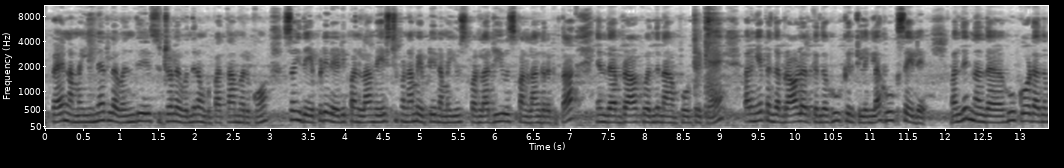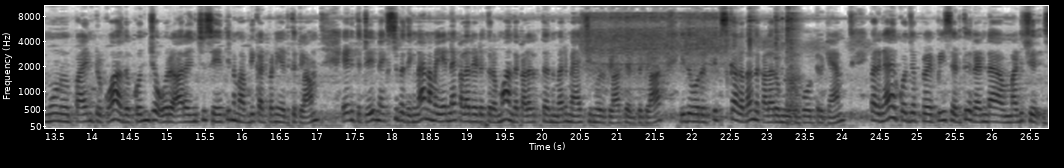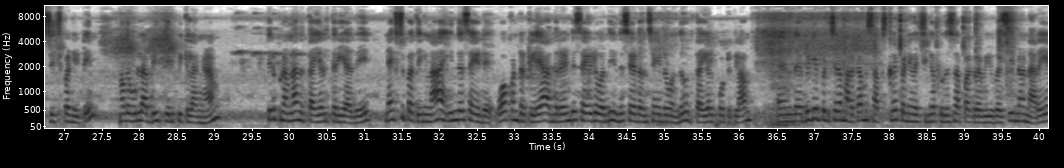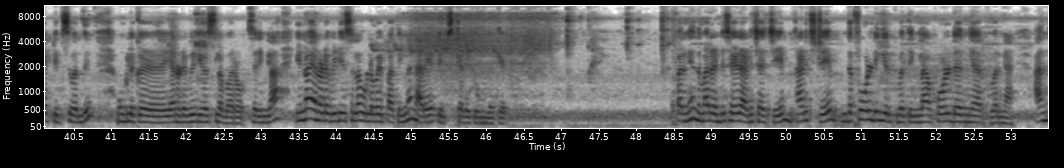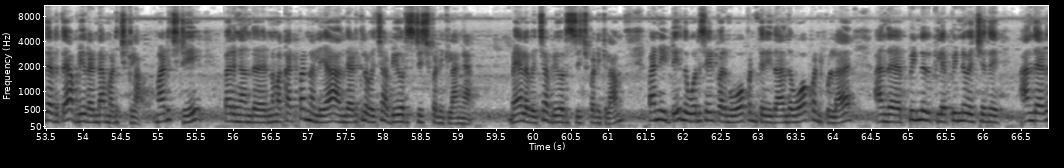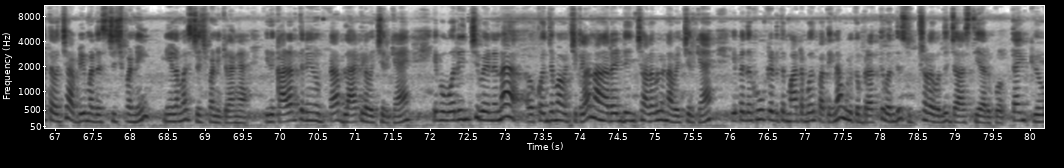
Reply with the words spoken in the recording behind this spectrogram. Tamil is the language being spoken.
இப்போ நம்ம இன்னரில் வந்து சுற்றளவு வந்து நமக்கு பத்தாமல் இருக்கும். ஸோ இதை எப்படி ரெடி பண்ணலாம்? வேஸ்ட் பண்ணாமல் எப்படி நம்ம யூஸ் பண்ணலாம்? ரீயூஸ் பண்ணலாங்கிறதுக்கு தான் இந்த ப்ராக் வந்து நான் போட்டிருக்கேன். பாருங்கள் இப்போ இந்த ப்ராவில் இருக்க இந்த ஹூக் இருக்கு இல்லைங்களா? ஹூக் சைடு வந்து நான் அந்த ஹூக்கோட அந்த மூணு பாயிண்ட் இருக்கும். அதை கொஞ்சம் ஒரு அரை இன்ச்சு சேர்த்து நம்ம அப்படி கட் பண்ணி எடுத்துக்கலாம். எடுத்துகிட்டு நெக்ஸ்ட் பார்த்திங்கன்னா நம்ம என்ன கலர் எடுக்கிறோமோ அந்த கலருக்கு தகுந்த மாதிரி மேட்சிங் ஒரு கிளாத் எடுத்துக்கலாம். இது ஒரு டிப்ஸ்க்காக தான் இந்த கலர் உங்களுக்கு போட்டிருக்கேன். பாருங்கள் கொஞ்சம் பீஸ் எடுத்து ரெண்டாக மடித்து ஸ்டிச் பண்ணிவிட்டு அதை உள்ளே அப்படியே திருப்பிக்கலாங்க. திருப்பினோம்னா அந்த தையல் தெரியாது. நெக்ஸ்ட் பார்த்திங்கன்னா இந்த சைடு ஓப்பன் இருக்கு இல்லையா? அந்த ரெண்டு சைடு வந்து இந்த சைடு அந்த சைடு வந்து ஒரு தையல் போட்டுக்கலாம். இந்த வீடியோ பிடிச்சா மறக்காமல் சப்ஸ்கிரைப் பண்ணி வச்சுங்க. புதுசாக பார்க்குற வியூவர்ஸ் இன்னும் நிறைய டிப்ஸ் வந்து உங்களுக்கு என்னோடய வீடியோஸில் வரும். சரிங்களா? இன்னும் என்னோடய வீடியோஸ் எல்லாம் உள்ளே போய் பார்த்திங்கன்னா நிறைய டிப்ஸ் கிடைக்கும் உங்களுக்கு. பாருங்கள் இந்த மாதிரி ரெண்டு சைடு அடித்தாச்சு அடிச்சுட்டு இந்த ஃபோல்டிங் இருக்குது பார்த்தீங்களா? ஃபோல்டிங்காக இருக்குது பாருங்கள் அந்த இடத்த அப்படியே ரெண்டாக மடிச்சுக்கலாம். மடிச்சுட்டு பாருங்கள் அந்த நம்ம கட் பண்ணோம் இல்லையா? அந்த இடத்துல வச்சு அப்படியே ஒரு ஸ்டிச் பண்ணிக்கலாங்க. மேலே வச்சு அப்படியே ஒரு ஸ்டிச் பண்ணிக்கலாம். பண்ணிவிட்டு இந்த ஒரு சைடு பாருங்கள் ஓப்பன் தெரியுதா? அந்த ஓப்பனுக்குள்ளே அந்த பின் இருக்குல்ல பின்னு வச்சது அந்த இடத்த வச்சு அப்படியே மாதிரி ஸ்டிச் பண்ணி நீளமாக ஸ்டிச் பண்ணிக்கலாங்க. இது கலர் தனியாக பிளாக்கில் வச்சுருக்கேன். இப்போ ஒரு இன்ச்சு வேணும்னா கொஞ்சமாக வச்சுக்கலாம். நான் ரெண்டு இன்ச் அளவில் நான் வச்சுருக்கேன். இப்போ இந்த ஹூக் எடுத்து மாட்டும் போது பார்த்திங்கன்னா உங்களுக்கு பிரத்து வந்து சுற்றளவு வந்து ஜாஸ்தியாக இருக்கும். தேங்க்யூ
